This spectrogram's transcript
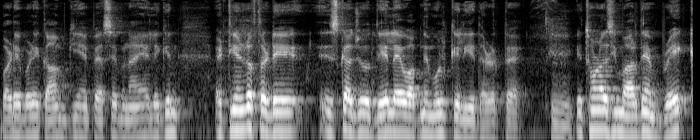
بڑے بڑے کام کیے ہیں پیسے بنائے ہیں لیکن at the end of the day اس کا جو دل ہے وہ اپنے ملک کے لیے دھڑکتا ہے یہ تھوڑا سی مارتے ہیں break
